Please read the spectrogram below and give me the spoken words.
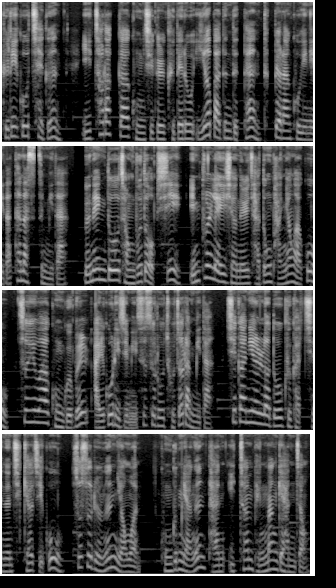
그리고 최근 이 철학과 공식을 그대로 이어받은 듯한 특별한 코인이 나타났습니다. 은행도 정부도 없이 인플레이션을 자동 방영하고 수요와 공급을 알고리즘이 스스로 조절합니다. 시간이 흘러도 그 가치는 지켜지고 수수료는 영원, 공급량은 단 2,100만 개 한정.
